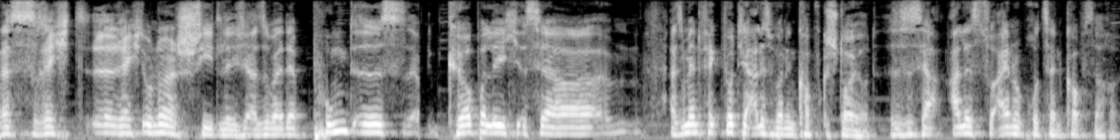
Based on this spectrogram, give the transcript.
das ist recht, äh, recht unterschiedlich. Also weil der Punkt ist, körperlich ist ja, also im Endeffekt wird ja alles über den Kopf gesteuert. Es ist ja alles zu 100% Kopfsache.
